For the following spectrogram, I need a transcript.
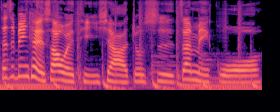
在这边可以稍微提一下，就是在美国，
